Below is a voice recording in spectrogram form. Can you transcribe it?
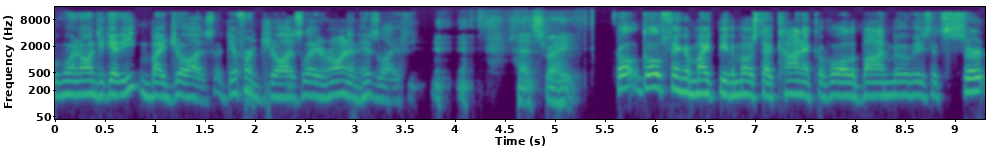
who went on to get eaten by Jaws, a different Jaws later on in his life. that's right. Goldfinger might be the most iconic of all the Bond movies. It's cer-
